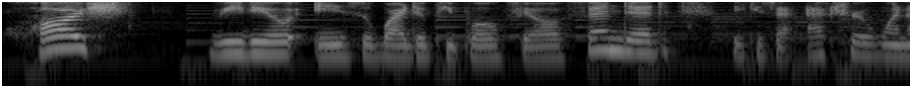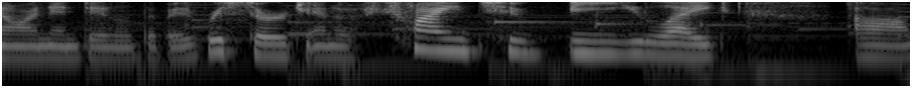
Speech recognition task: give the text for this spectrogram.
push video is why do people feel offended? Because i actually went on and did a little bit of research and I was trying to be like uh,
